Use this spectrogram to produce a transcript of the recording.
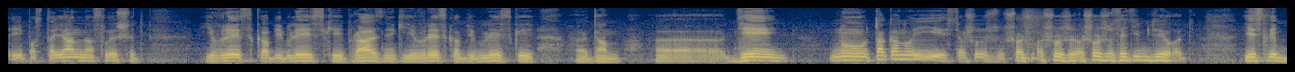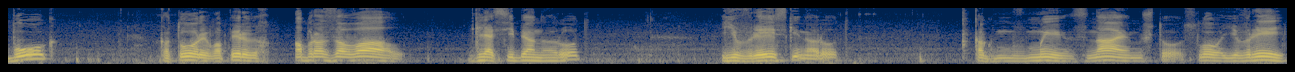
и постоянно слышит еврейско-библейский праздник, еврейско-библейский э, там, э, день. Ну, так оно и есть. А что же, а шо же, а шо же с этим делать? Если Бог, который, во-первых, образовал для себя народ, еврейский народ, как мы знаем, что слово еврей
